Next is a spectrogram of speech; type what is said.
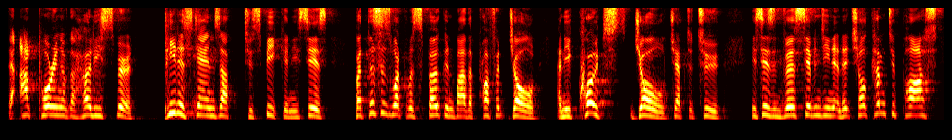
the outpouring of the Holy Spirit, Peter stands up to speak and he says, But this is what was spoken by the prophet Joel. And he quotes Joel chapter 2. He says in verse 17, And it shall come to pass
